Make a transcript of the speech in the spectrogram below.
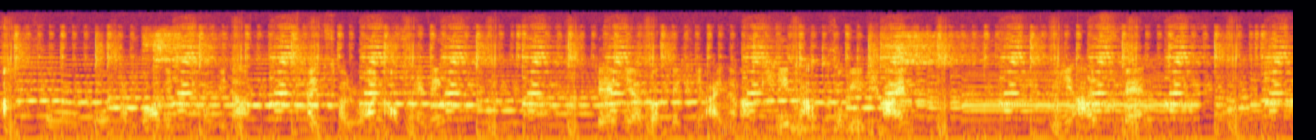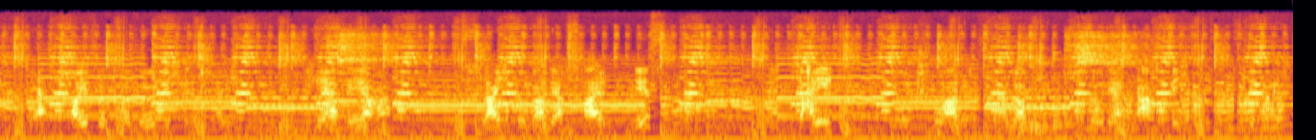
ach so großer Vorsicht schon wieder Zeit verloren auf Henning. Der hier wirklich wie eine Rakete abzugehen scheint. Wie als wenn der Teufel persönlich hinterher wäre. Vielleicht sogar der Fall ist. Der Dai Chuan ist ja, glaube ich, nicht so der nachsichtigste vielleicht.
